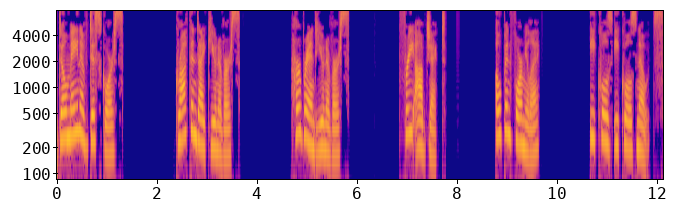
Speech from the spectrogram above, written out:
Domain of discourse. Grothendieck universe. Herbrand universe. Free object. Open formula. Equals equals notes.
